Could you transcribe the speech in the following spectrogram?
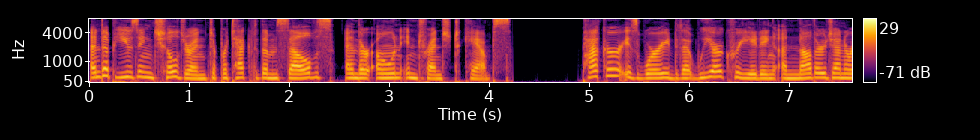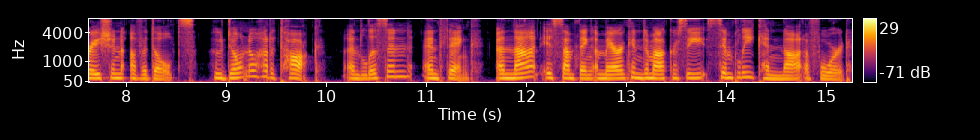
end up using children to protect themselves and their own entrenched camps. Packer is worried that we are creating another generation of adults who don't know how to talk and listen and think, and that is something American democracy simply cannot afford.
